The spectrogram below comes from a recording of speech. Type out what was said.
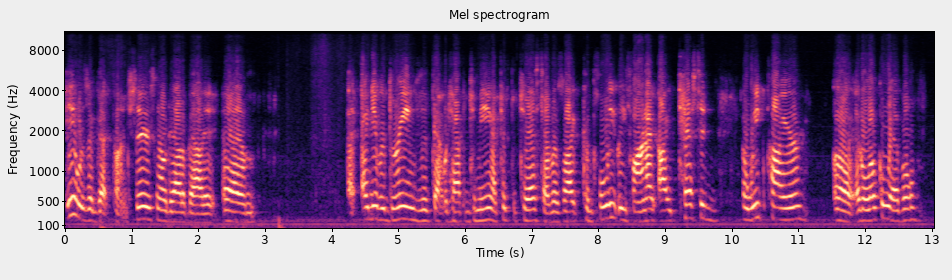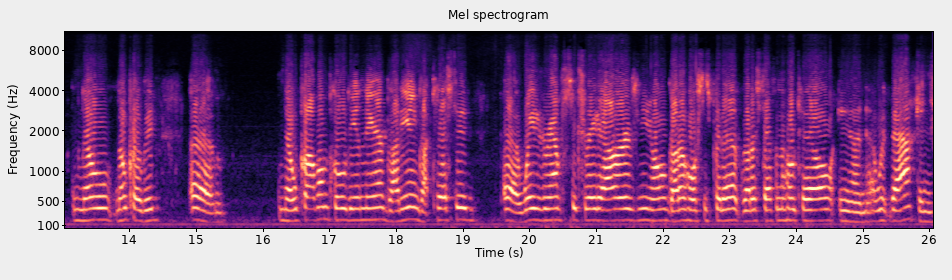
it was a gut punch. There's no doubt about it. Um, I, I never dreamed that that would happen to me. I took the test. I was like completely fine. I, I tested a week prior uh, at a local level. No, no COVID. Um, no problem. Pulled in there. Got in. Got tested uh, waited around for six or eight hours, you know, got our horses put up, got our stuff in the hotel, and uh, went back and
